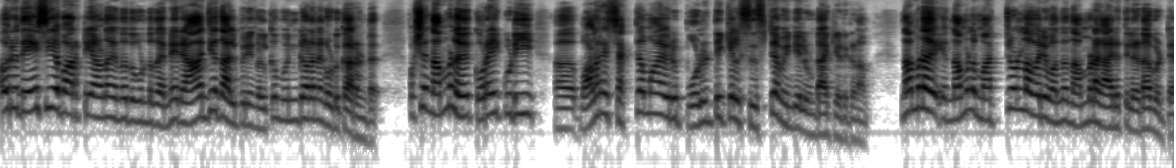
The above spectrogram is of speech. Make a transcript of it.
ഒരു ദേശീയ പാർട്ടിയാണ് എന്നതുകൊണ്ട് തന്നെ രാജ്യ താല്പര്യങ്ങൾക്ക് മുൻഗണന കൊടുക്കാറുണ്ട്. പക്ഷെ നമ്മൾ കുറെ കൂടി വളരെ ശക്തമായ ഒരു പൊളിറ്റിക്കൽ സിസ്റ്റം ഇന്ത്യയിൽ ഉണ്ടാക്കിയെടുക്കണം. നമ്മൾ നമ്മൾ മറ്റുള്ളവർ വന്ന് നമ്മുടെ കാര്യത്തിൽ ഇടപെട്ട്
